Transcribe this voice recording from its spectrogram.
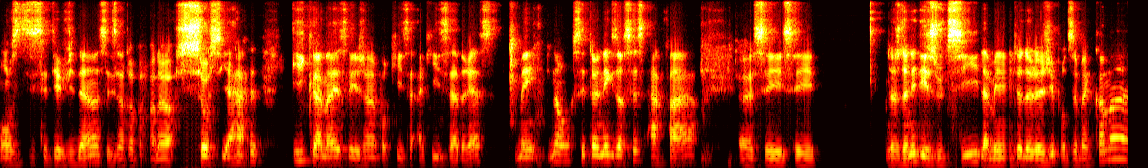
on se dit c'est évident, c'est des entrepreneurs sociaux, ils connaissent les gens pour qui, à qui ils s'adressent, mais non, c'est un exercice à faire. Euh, c'est de se donner des outils, la méthodologie pour dire ben, comment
